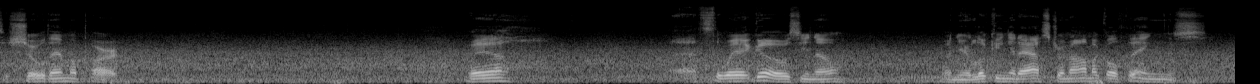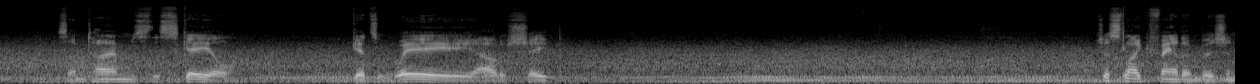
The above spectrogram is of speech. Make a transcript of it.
to show them apart. Well, that's the way it goes, you know when you're looking at astronomical things, sometimes the scale gets way out of shape. Just like Phantom Vision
